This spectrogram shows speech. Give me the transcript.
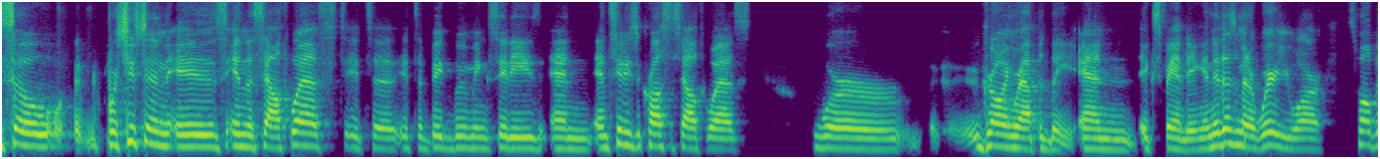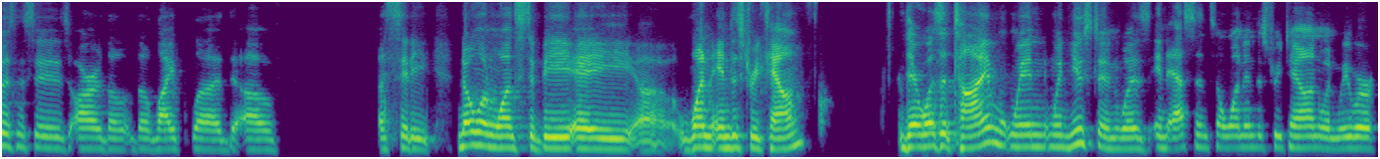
So, of course, Houston is in the Southwest. It's a it's a big booming city, and and cities across the Southwest were growing rapidly and expanding. And it doesn't matter where you are; small businesses are the the lifeblood of a city. No one wants to be a uh, one industry town. There was a time when when Houston was in essence a one industry town when we were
